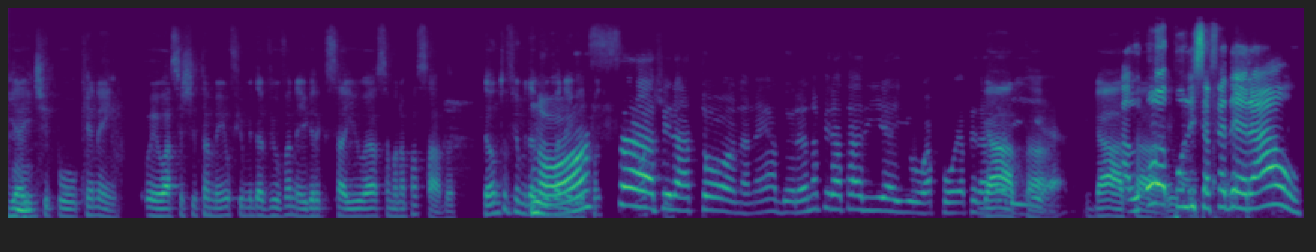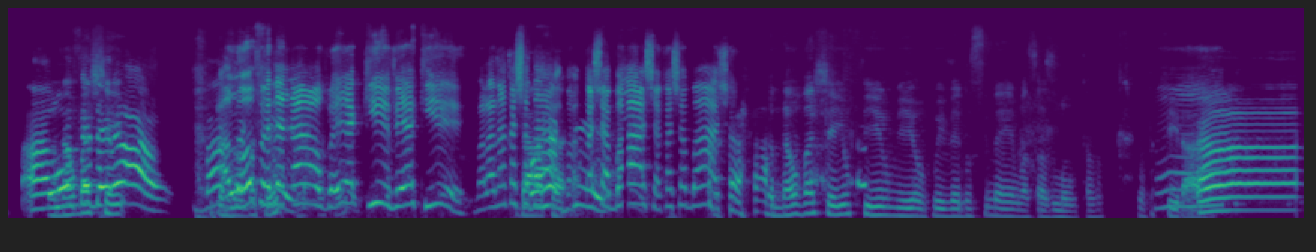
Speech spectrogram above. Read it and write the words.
E aí, tipo, que nem. Eu assisti também o filme da Viúva Negra que saiu a semana passada. Tanto o filme da Negra Nossa, Loki. piratona, né? Adorando a pirataria e o apoio à pirataria. Gata, gata. Alô, eu- Polícia Federal! Alô. Federal! Alô. Federal, vem aqui, vem aqui. Vai lá na caixa, ba- caixa baixa, caixa baixa. Eu não baixei o filme, eu fui ver no cinema, essas loucas. Pirata. Ah,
